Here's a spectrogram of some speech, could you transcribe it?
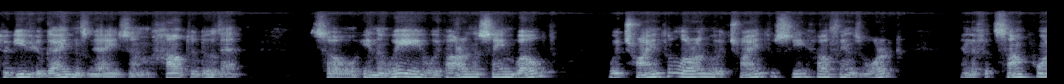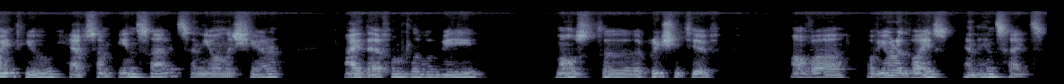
to give you guidance guys, on how to do that. So in a way, we are in the same boat. We're trying to learn, we're trying to see how things work. And if at some point you have some insights and you want to share, I definitely would be most uh, appreciative of, uh, of your advice and insights.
